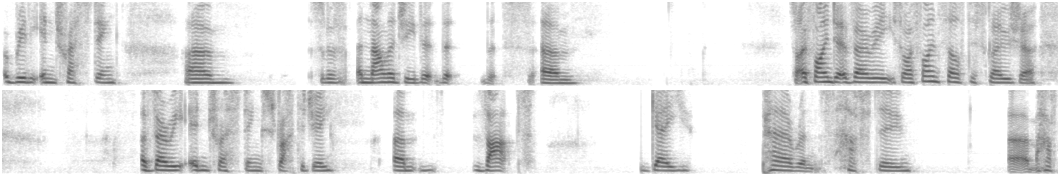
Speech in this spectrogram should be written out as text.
a really interesting um, sort of analogy that that that's um, so i find it a very so i find self-disclosure a very interesting strategy. Um, that gay parents have to um, have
